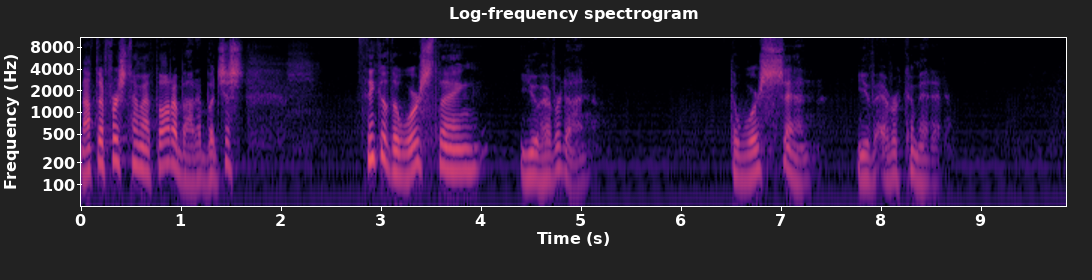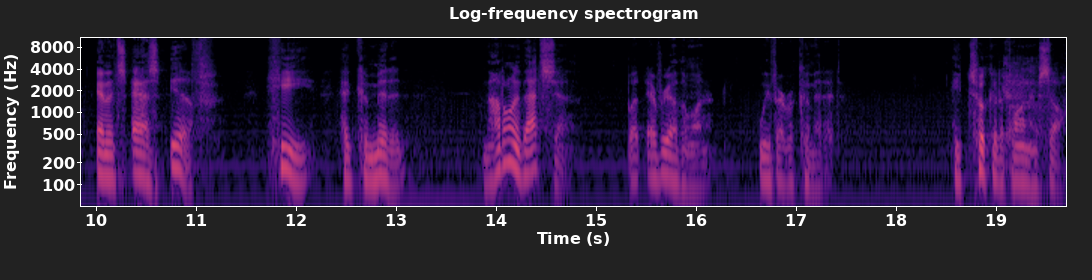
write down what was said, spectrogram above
Not the first time I thought about it, but just think of the worst thing you've ever done, the worst sin you've ever committed. And it's as if he had committed not only that sin, but every other one we've ever committed. He took it upon himself.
